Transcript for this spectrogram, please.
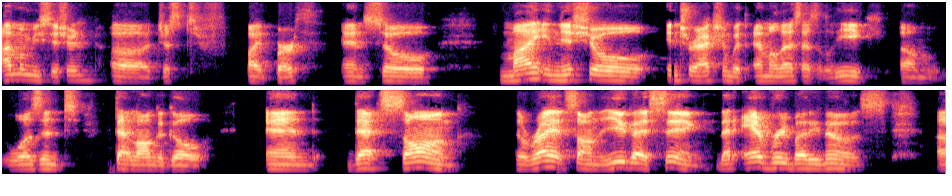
I'm a musician, uh, just by birth, and so my initial interaction with MLS as a league um, wasn't that long ago, and that song, the riot song that you guys sing, that everybody knows. Um,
